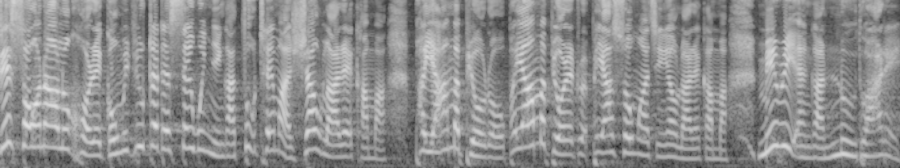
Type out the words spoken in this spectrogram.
dishonor လို့ခေါ်တဲ့ဂုံမပြုတ်တတ်တဲ့စိတ်ဝိညာဉ်ကသူ့အထဲမှာရောက်လာတဲ့အခါမှာဖယားမပြောတော့ဖယားမပြောတဲ့အတွက်ဖယားဆုံးမခြင်းရောက်လာတဲ့အခါမှာမိရိအန်ကနှူသွားတယ်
